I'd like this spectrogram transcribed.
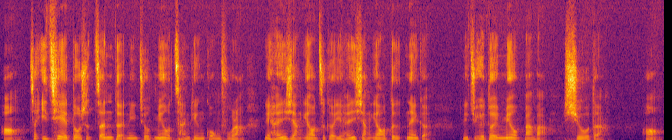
啊，这一切都是真的，你就没有禅定功夫啦。你很想要这个，也很想要的那个。你绝对没有办法修的，啊？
